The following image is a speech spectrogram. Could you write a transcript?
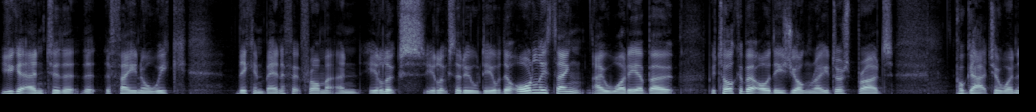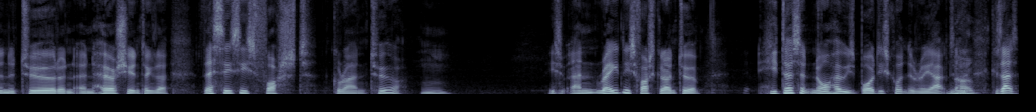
you get into the, the, the, final week, they can benefit from it and he looks he looks the real deal. The only thing I worry about, we talk about all these young riders, Brad, Pogacar winning the tour and, and Hirschi and things like that. This is his first Grand Tour. Mm. He's, and riding his first Grand Tour, he doesn't know how his body's going to react to no. it because that's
